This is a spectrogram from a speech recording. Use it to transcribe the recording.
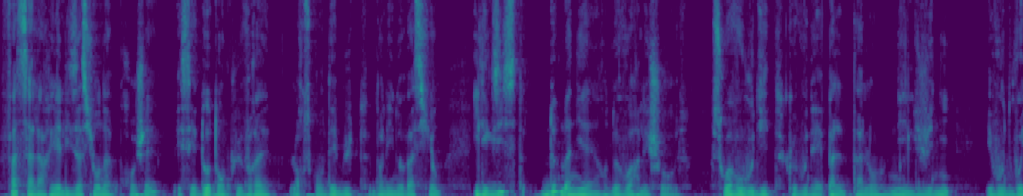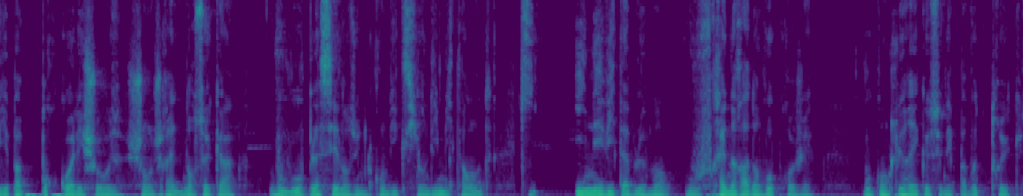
Face à la réalisation d'un projet, et c'est d'autant plus vrai lorsqu'on débute dans l'innovation, il existe deux manières de voir les choses. Soit vous vous dites que vous n'avez pas le talent ni le génie, et vous ne voyez pas pourquoi les choses changeraient, dans ce cas, vous vous placez dans une conviction limitante inévitablement vous freinera dans vos projets. Vous conclurez que ce n'est pas votre truc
